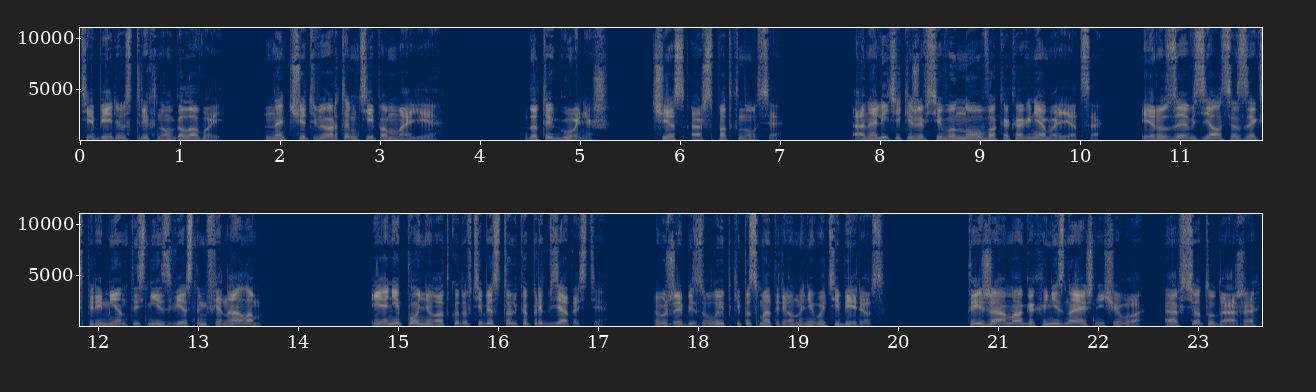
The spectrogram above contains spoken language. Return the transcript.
Тибериус тряхнул головой. Над четвертым типом магии. Да ты гонишь. Чес аж споткнулся. Аналитики же всего нового как огня боятся. И Рузе взялся за эксперименты с неизвестным финалом? Я не понял, откуда в тебе столько предвзятости? Уже без улыбки посмотрел на него Тибериус. Ты же о магах и не знаешь ничего, а все туда же.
